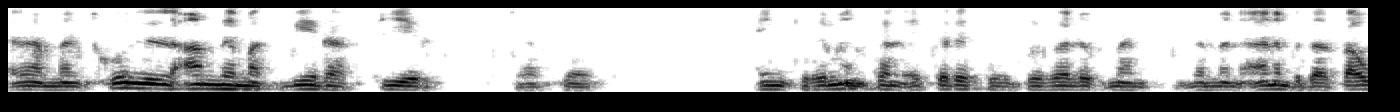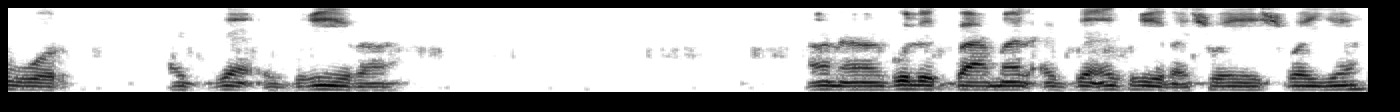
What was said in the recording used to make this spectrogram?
لما تكون الأنظمة كبيرة كيف incremental iterative development لما أنا بدي أطور أجزاء صغيرة أنا قلت بعمل أجزاء صغيرة شوية شوية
